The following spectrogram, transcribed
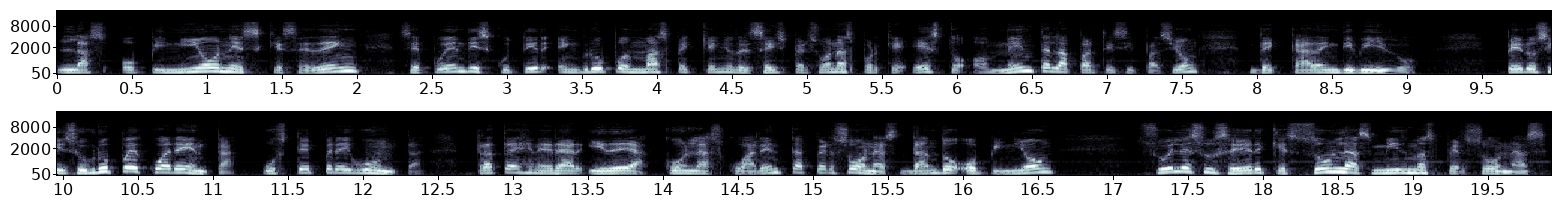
las opiniones que se den se pueden discutir en grupos más pequeños de seis personas porque esto aumenta la participación de cada individuo. Pero si su grupo de 40, usted pregunta, trata de generar idea con las 40 personas dando opinión, suele suceder que son las mismas personas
